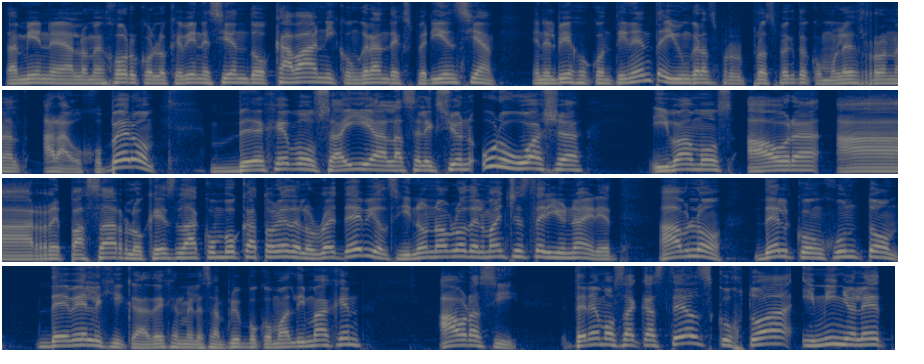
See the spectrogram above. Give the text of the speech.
también eh, a lo mejor con lo que viene siendo Cavani, con grande experiencia en el viejo continente y un gran prospecto como lo es Ronald Araujo. Pero dejemos ahí a la selección uruguaya y vamos ahora a repasar lo que es la convocatoria de los Red Devils. Y no, no hablo del Manchester United, hablo del conjunto de Bélgica. Déjenme les amplío un poco más la imagen. Ahora sí. Tenemos a Castells, Courtois y Miñolet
